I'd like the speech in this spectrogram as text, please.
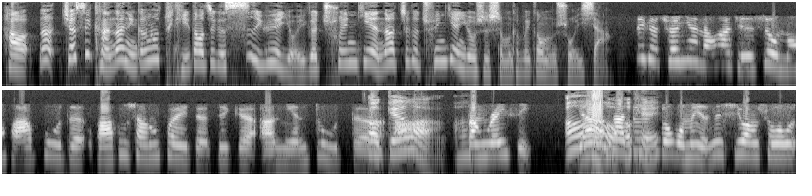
好，那 Jessica，那你刚刚提到这个四月有一个春宴，那这个春宴又是什么？可不可以跟我们说一下？这个春宴的话，其实是我们华埠的华埠商会的这个啊年度的哦 Gala fundraising 哦，那就是说我们也是希望说，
